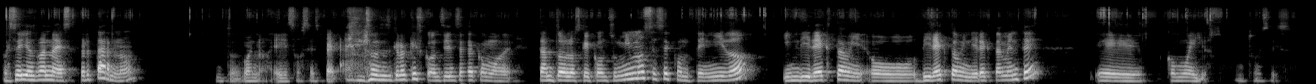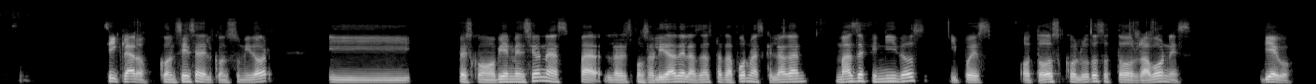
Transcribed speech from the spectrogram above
pues ellos van a despertar, ¿no? Entonces, bueno, eso se espera. Entonces creo que es conciencia como de tanto los que consumimos ese contenido, indirecto o directo o indirectamente, eh, como ellos. Entonces, sí. Sí, claro, conciencia del consumidor y pues como bien mencionas, para la responsabilidad de las nuevas plataformas que lo hagan más definidos y pues o todos coludos o todos rabones. Diego.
